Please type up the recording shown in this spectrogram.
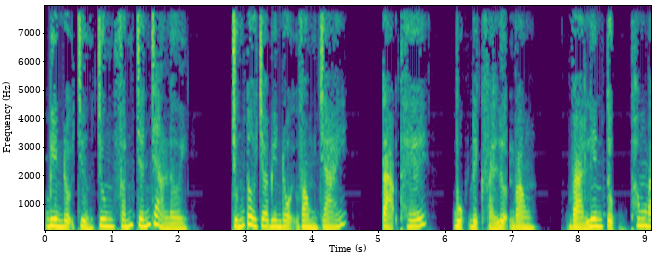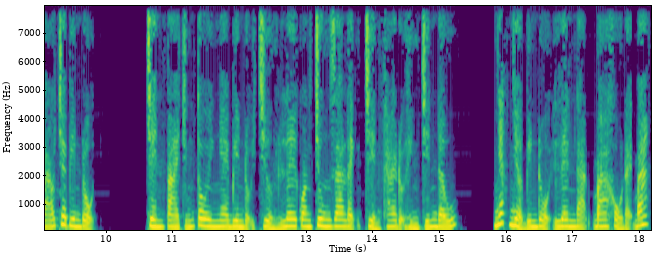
Biên đội trưởng Trung phấn chấn trả lời. Chúng tôi cho biên đội vòng trái, tạo thế, buộc địch phải lượn vòng, và liên tục thông báo cho biên đội. Trên tai chúng tôi nghe biên đội trưởng Lê Quang Trung ra lệnh triển khai đội hình chiến đấu, nhắc nhở biên đội lên đạn ba khẩu đại bác.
